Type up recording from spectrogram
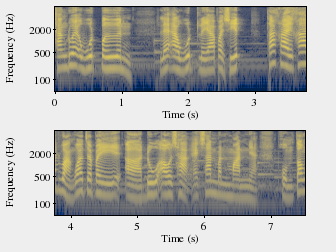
ทั้งด้วยอาวุธปืน และอาวุธระยะประชิด ถ้าใครคาดหวังว่าจะไปดูเอาฉากแอคชั่นมันๆเนี่ย ผมต้อง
